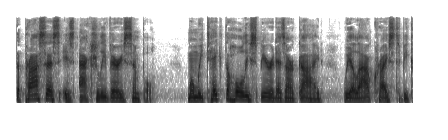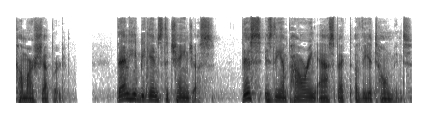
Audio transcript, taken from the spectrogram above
The process is actually very simple. When we take the Holy Spirit as our guide, we allow Christ to become our shepherd. Then he begins to change us. This is the empowering aspect of the atonement.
